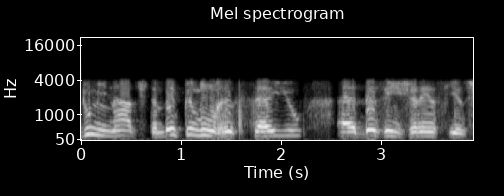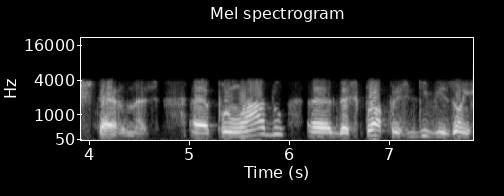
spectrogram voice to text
dominados também pelo receio das ingerências externas. por um lado, das próprias divisões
